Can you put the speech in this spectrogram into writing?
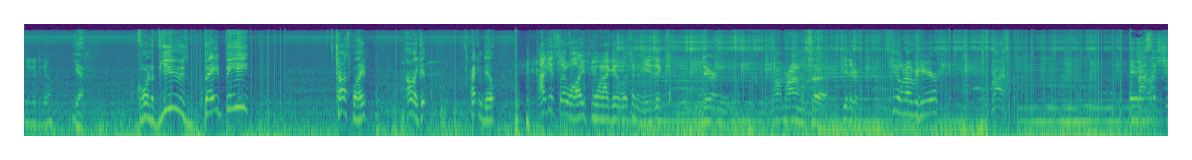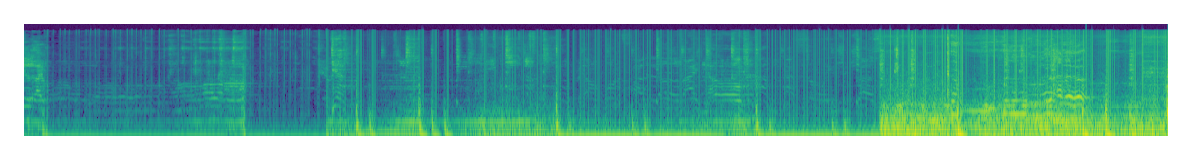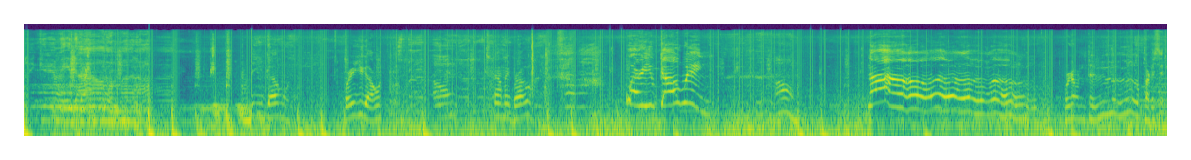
We good to go? Yeah. Going to views, baby. Child's play. I like it. I can deal. I get so hyped when I get to listen to music during when I'm riding with uh, either Skilled over here. Right. and- Yeah. Thinking me down on. Where you going? Where are you going? Home. Tell me, bro. Party City.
